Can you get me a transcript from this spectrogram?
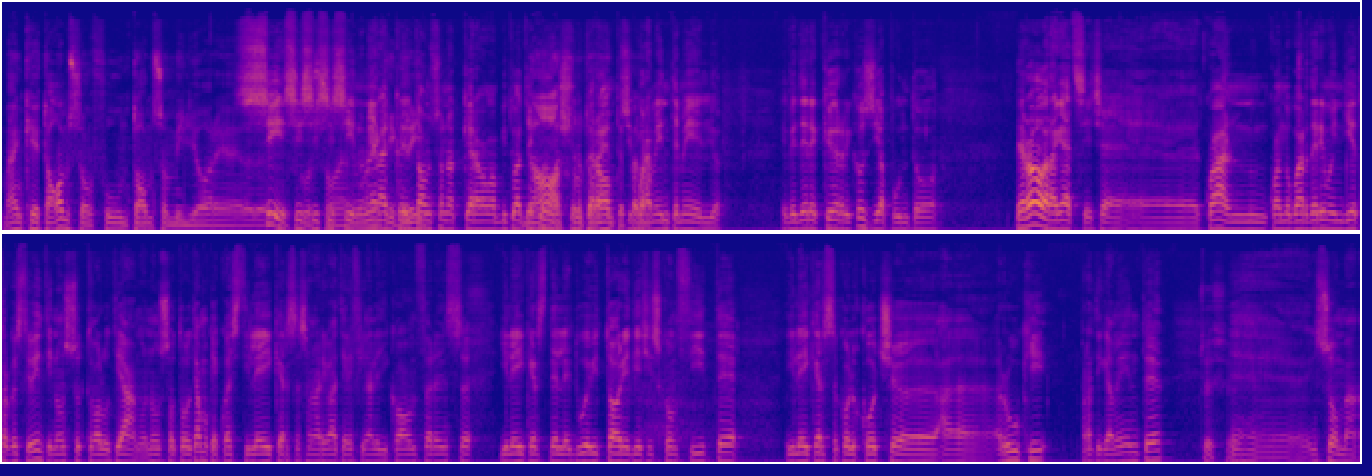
Ma anche Thompson fu un Thompson migliore. Sì, sì, sì, sì, sì, anno, non era il Green. Thompson che eravamo abituati a No, conoscere, però assolutamente, però- sicuramente meglio. E vedere Curry così, appunto... Però ragazzi, cioè, qua mm, quando guarderemo indietro questi eventi non sottovalutiamo, non sottovalutiamo che questi Lakers sono arrivati alle finali di conference, i Lakers delle due vittorie e dieci sconfitte, i Lakers col coach eh, rookie praticamente, Sì, sì. eh, insomma,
